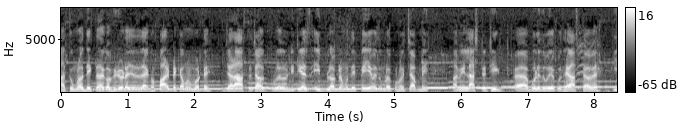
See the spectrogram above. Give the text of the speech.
আর তোমরাও দেখতে থাকো ভিডিওটা যদি দেখো পার্কটা কেমন বটে। যারা আসতে চাও, পুরো ডিটেলস এই ব্লগটার মধ্যে পেয়ে যাবে, তোমরা কোনো চাপ নেই। আমি লাস্টে ঠিক বলে দেবো যে কোথায় আসতে হবে, কী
